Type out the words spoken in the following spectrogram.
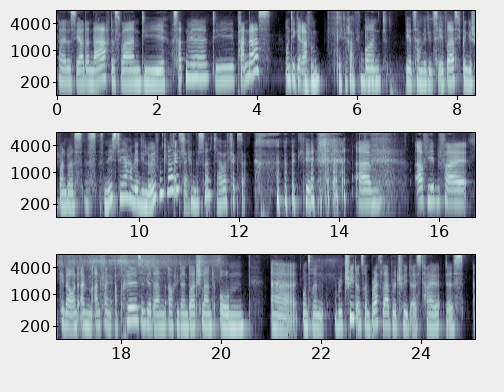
äh, das Jahr danach. Das waren die, was hatten wir? Die Pandas und die Giraffen. Mhm, die Giraffen. Genau. Und jetzt haben wir die Zebras. Ich bin gespannt, was das, das nächste Jahr haben wir die Löwen, glaube ich. Füchse. Kann das sein? Ich glaube Füchse. okay. ähm, auf jeden Fall, genau. Und am Anfang April sind wir dann auch wieder in Deutschland, um äh, unseren Retreat, unseren Breath Lab Retreat als Teil des äh,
